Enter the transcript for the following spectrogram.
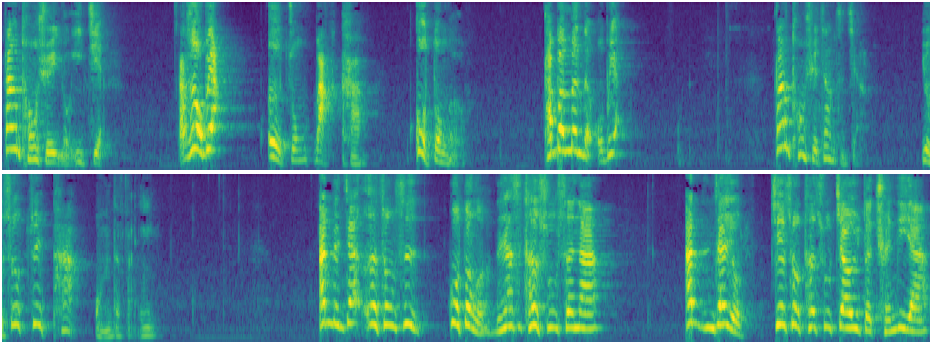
当同学有意见，老师我不要，二中骂咖过冬了，他笨笨的，我不要。当同学这样子讲，有时候最怕我们的反应。啊，人家二中是过冬了，人家是特殊生啊，啊，人家有接受特殊教育的权利啊，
